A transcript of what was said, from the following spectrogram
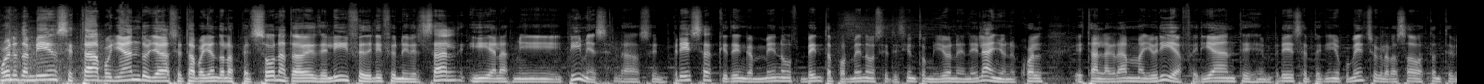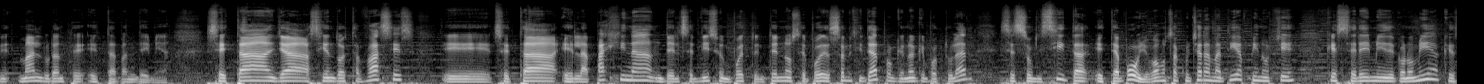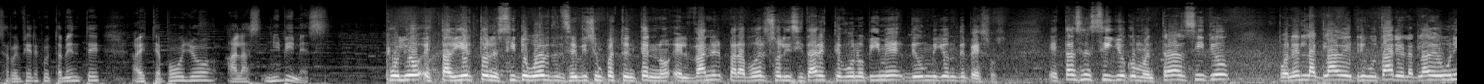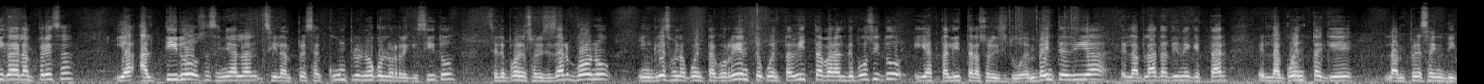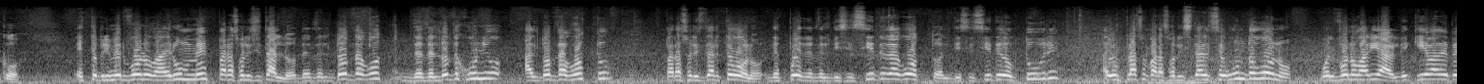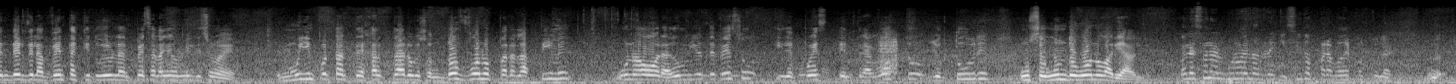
Bueno, también se está apoyando, ya se está apoyando a las personas a través del IFE, del IFE Universal y a las pymes, las empresas que tengan menos ventas por menos de 700 millones en el año, en el cual están la gran mayoría, feriantes, empresas, el pequeño comercio, que lo ha pasado bastante mal durante esta pandemia. Se está ya haciendo estas bases, eh, se está en la página del Servicio de Impuesto Interno, se puede solicitar porque no hay que postular, se solicita este apoyo. Vamos a escuchar a Matías Pinochet, que es Ceremi de Economía, que se refiere justamente a este apoyo a las MIPIMES. Julio está abierto en el sitio web del Servicio Impuesto Interno el banner para poder solicitar este bono pyme de un millón de pesos. Es tan sencillo como entrar al sitio, poner la clave tributaria, la clave única de la empresa y al tiro se señalan si la empresa cumple o no con los requisitos, se le pone solicitar bono, ingresa una cuenta corriente o cuenta vista para el depósito y ya está lista la solicitud. En 20 días la plata tiene que estar en la cuenta que la empresa indicó este primer bono va a haber un mes para solicitarlo, desde el 2 de, agosto, desde el 2 de junio al 2 de agosto para solicitar este bono. Después, desde el 17 de agosto al 17 de octubre, hay un plazo para solicitar el segundo bono o el bono variable, que va a depender de las ventas que tuvieron la empresa el año 2019. Es muy importante dejar claro que son dos bonos para las pymes, una hora de un millón de pesos y después, entre agosto y octubre, un segundo bono variable. ¿Cuáles son algunos de los requisitos para poder postular?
